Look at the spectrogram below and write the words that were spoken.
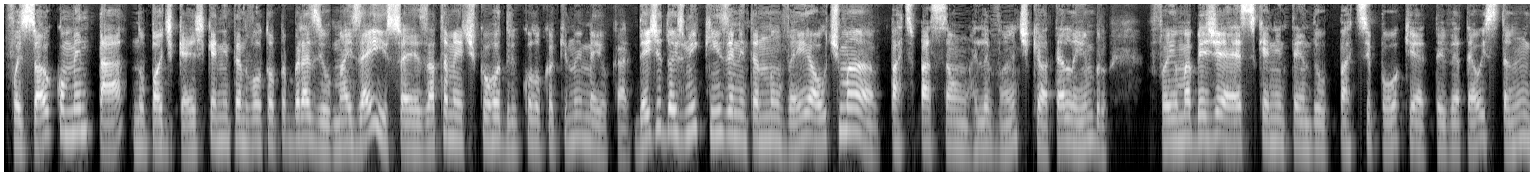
foi só eu comentar no podcast que a Nintendo voltou pro Brasil. Mas é isso, é exatamente o que o Rodrigo colocou aqui no e-mail, cara. Desde 2015 a Nintendo não veio, a última participação relevante, que eu até lembro, foi uma BGS que a Nintendo participou, que é- teve até o stand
